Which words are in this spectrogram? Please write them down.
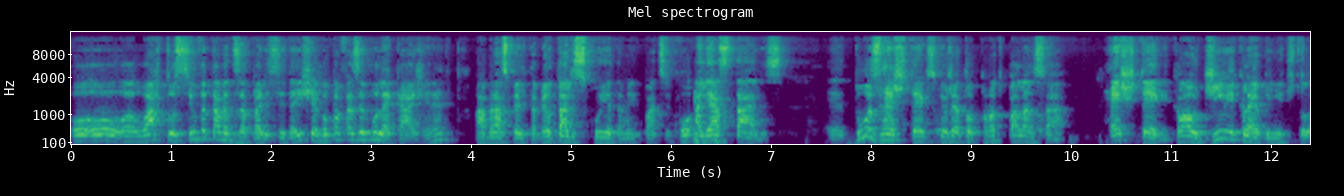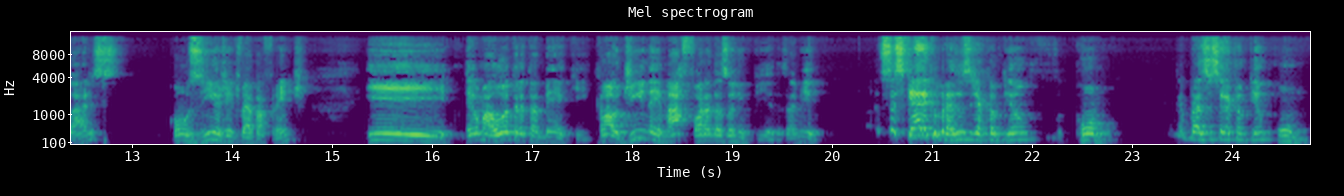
O, o, o Arthur Silva estava desaparecido aí, chegou para fazer molecagem, né? Um abraço para ele também. O Thales Cunha também que participou. Aliás, Thales, é, duas hashtags que eu já estou pronto para lançar. Hashtag Claudinho e Clebinho titulares. Com o Zinho a gente vai para frente. E tem uma outra também aqui. Claudinho e Neymar fora das Olimpíadas, amigo. Vocês querem que o Brasil seja campeão como? Que o Brasil seja campeão como?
